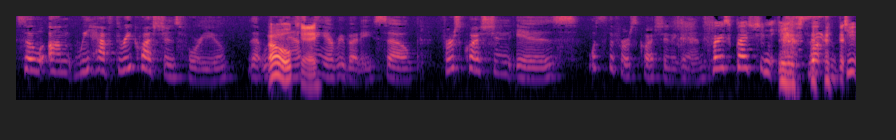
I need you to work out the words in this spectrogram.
So um, we have three questions for you that we're Oh, okay. asking everybody. So first question is, what's the first question again? first question is what, do,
